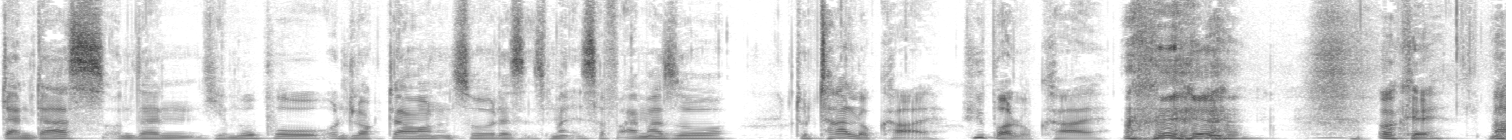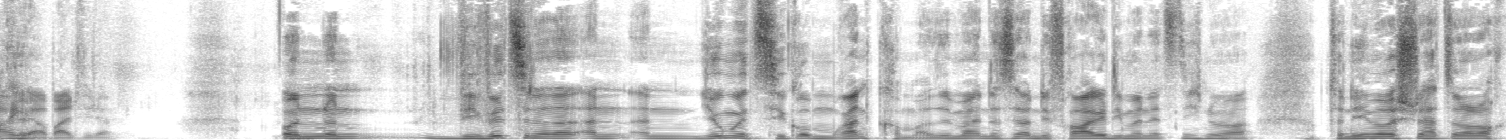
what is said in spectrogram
dann das und dann hier Mopo und Lockdown und so. Das ist, man ist auf einmal so total lokal, hyperlokal. Okay. Mache okay. ich ja bald wieder. Und, und wie willst du denn an, an junge Zielgruppen rankommen? Also ich meine, das ist ja die Frage, die man jetzt nicht nur unternehmerisch hat, sondern auch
